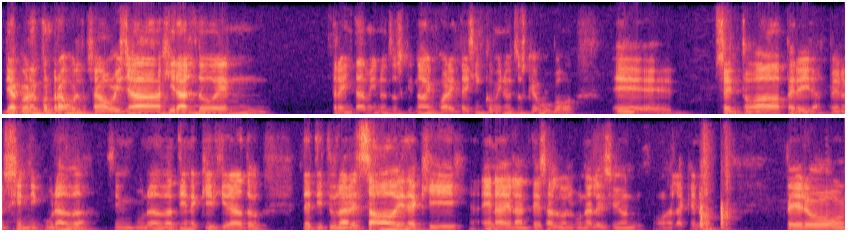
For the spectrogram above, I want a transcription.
De acuerdo con Raúl, o sea, hoy ya Giraldo en 30 minutos, no, en 45 minutos que jugó, eh, sentó a Pereira, pero sin ninguna duda, sin ninguna duda tiene que ir Giraldo de titular el sábado y de aquí en adelante, salvo alguna lesión, ojalá que no, pero,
